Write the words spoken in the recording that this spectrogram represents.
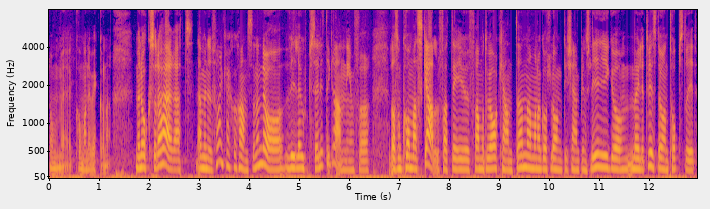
de eh, kommande veckorna. Men också det här att, nej men nu får han kanske chansen ändå att vila upp sig lite grann inför vad som komma skall. För att det är ju framåt vårkanten när man har gått långt i Champions League och möjligtvis då en toppstrid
